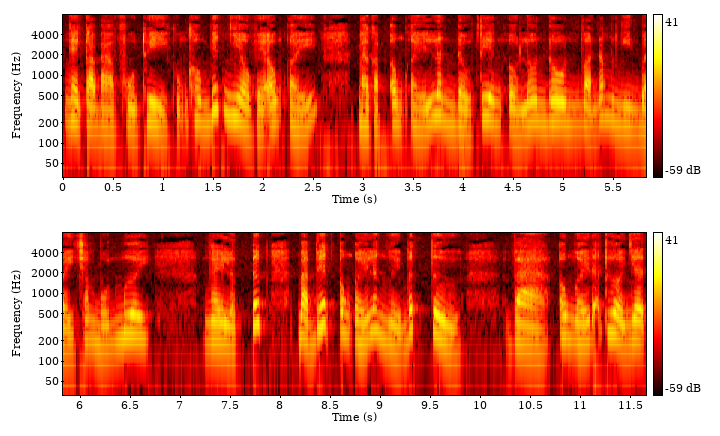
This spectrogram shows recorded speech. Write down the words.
ngay cả bà phù thủy cũng không biết nhiều về ông ấy. Bà gặp ông ấy lần đầu tiên ở London vào năm 1740. Ngay lập tức bà biết ông ấy là người bất tử và ông ấy đã thừa nhận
